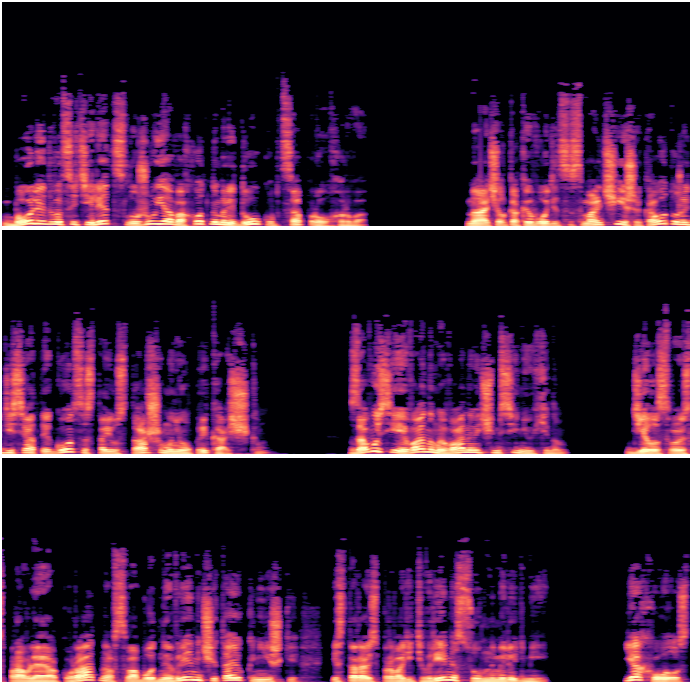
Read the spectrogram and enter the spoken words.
Более двадцати лет служу я в охотном ряду у купца Прохорова. Начал, как и водится, с мальчишек, а вот уже десятый год состою старшим у него приказчиком. Зовусь я Иваном Ивановичем Синюхиным. Дело свое справляю аккуратно, а в свободное время читаю книжки и стараюсь проводить время с умными людьми. Я холост,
